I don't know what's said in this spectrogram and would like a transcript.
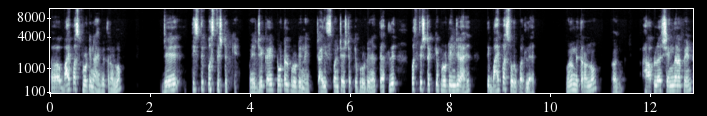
बायपास प्रोटीन आहे मित्रांनो जे तीस ते पस्तीस टक्के म्हणजे जे काही टोटल प्रोटीन आहे चाळीस पंचेचाळीस टक्के प्रोटीन आहे त्यातले पस्तीस टक्के प्रोटीन जे आहेत ते बायपास स्वरूपातले आहेत. म्हणून मित्रांनो हा आपला शेंगदाणा पेंट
